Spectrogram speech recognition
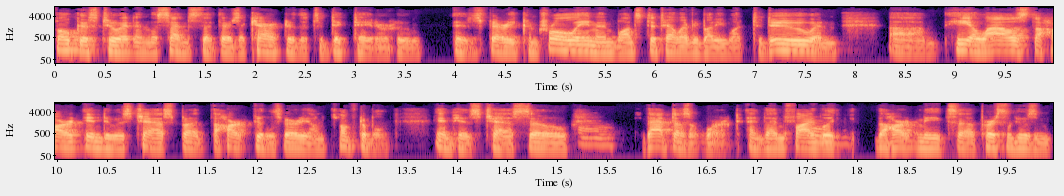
focus to it in the sense that there's a character that's a dictator who is very controlling and wants to tell everybody what to do. And um, he allows the heart into his chest, but the heart feels very uncomfortable in his chest. So Wow. that doesn't work. And then finally, Um, the heart meets a person who's in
